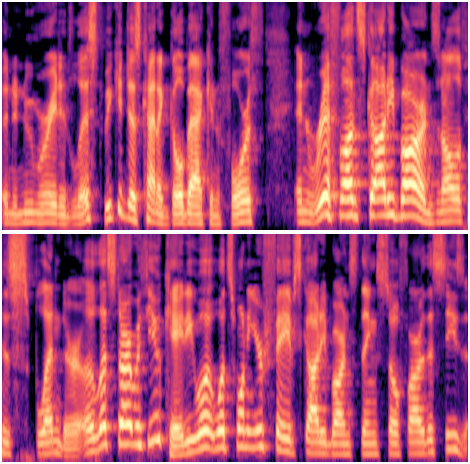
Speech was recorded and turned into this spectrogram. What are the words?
an enumerated list. We could just kind of go back and forth and riff on Scottie Barnes and all of his splendor. Uh, let's start with you, Katie. What, what's one of your fave Scottie Barnes things so far this season?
